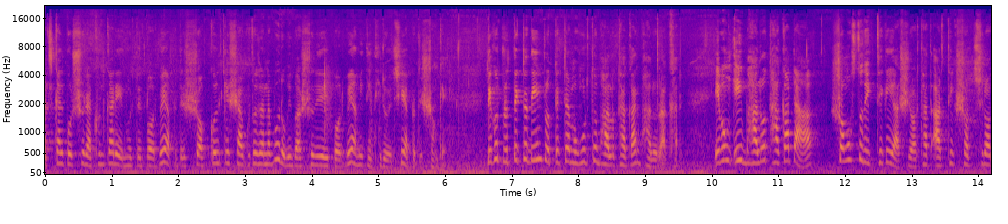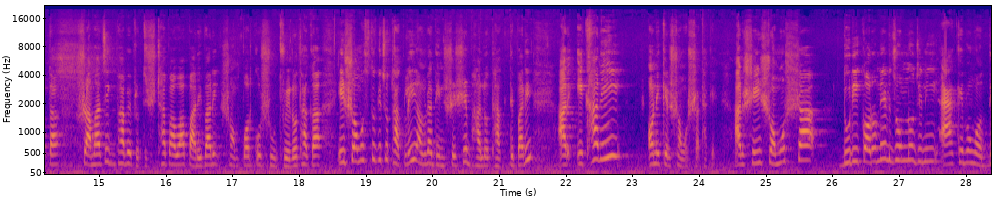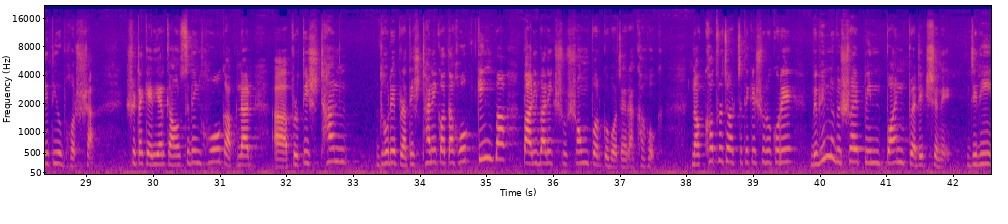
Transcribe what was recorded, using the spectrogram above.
আজকাল পরশুর এখনকার এই মুহূর্তের পর্বে আপনাদের সকলকে স্বাগত জানাব। রবিবার শরীর এই পর্বে আমি তিথি রয়েছি আপনাদের সঙ্গে। দেখুন, প্রত্যেকটা দিন, প্রত্যেকটা মুহূর্ত ভালো থাকার, ভালো রাখার। এবং এই ভালো থাকাটা সমস্ত দিক থেকেই আসে। অর্থাৎ আর্থিক সচ্ছলতা, সামাজিকভাবে প্রতিষ্ঠা পাওয়া, পারিবারিক সম্পর্ক, সুদৃঢ় থাকা, এই সমস্ত কিছু থাকলেই আমরা দিন শেষে ভালো থাকতে পারি। আর এখানেই অনেকের সমস্যা থাকে। আর সেই সমস্যা দূরীকরণের জন্য যিনি এক এবং অদ্বিতীয় ভরসা সেটা ক্যারিয়ার কাউন্সিলিং হোক, আপনার প্রতিষ্ঠান ধরে প্রাতিষ্ঠানিকতা হোক কিংবা পারিবারিক সুসম্পর্ক বজায় রাখা হোক। নক্ষত্র চর্চা থেকে শুরু করে বিভিন্ন বিষয়ে পিন পয়েন্ট প্রেডিকশনে যিনি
